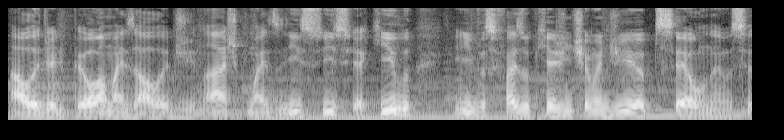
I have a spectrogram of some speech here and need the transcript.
a aula de LPO, mais a aula de ginástica, mais isso, isso e aquilo, e você faz o que a gente chama de upsell, né? Você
